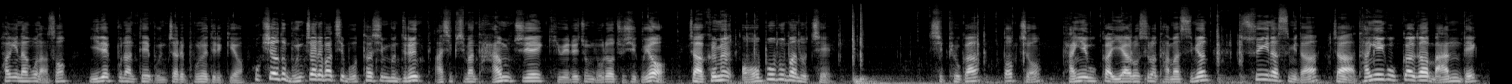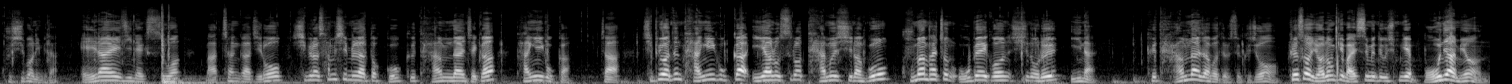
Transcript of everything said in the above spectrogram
확인하고 나서 200분한테 문자를 보내드릴게요. 혹시라도 문자를 받지 못하신 분들은 아쉽지만 다음 주에 기회를 좀 노려주시고요. 자 그러면 어버브 반도체 지표가 떴죠. 당일 고가 이하로 쓸어 담았으면 수익이 났습니다. 자, 당일 고가가 1190원입니다. LIG 넥스원 마찬가지로 11월 30일 날 떴고 그 다음 날 제가 당일 고가 자, 지표 같은 당일 고가 이하로 쓸어 담으시라고 98,500원 신호를 이날 그 다음 날 잡아드렸어요. 그죠? 그래서 여러분께 말씀을 드리고 싶은 게 뭐냐면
